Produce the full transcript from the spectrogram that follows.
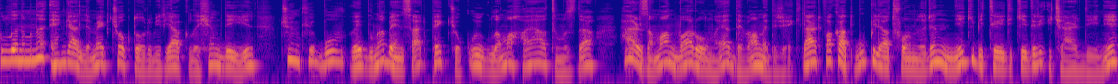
kullanımını engellemek çok doğru bir yaklaşım değil. Çünkü bu ve buna benzer pek çok uygulama hayatımızda her zaman var olmaya devam edecekler. Fakat bu platformların ne gibi tehlikeleri içerdiğini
